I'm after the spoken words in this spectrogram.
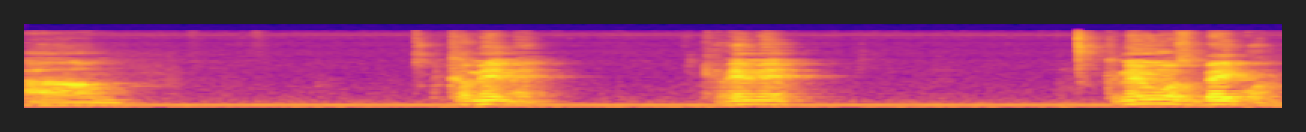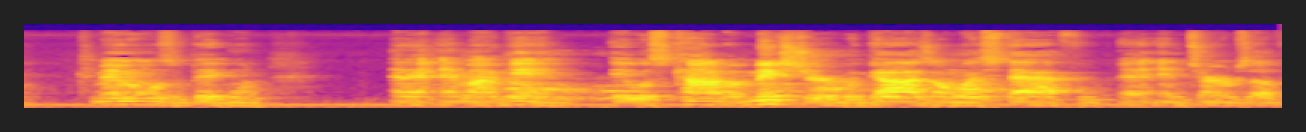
Um, commitment. Commitment. Commitment was a big one. Commitment was a big one. And, and my, again, it was kind of a mixture with guys on my staff in terms of,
